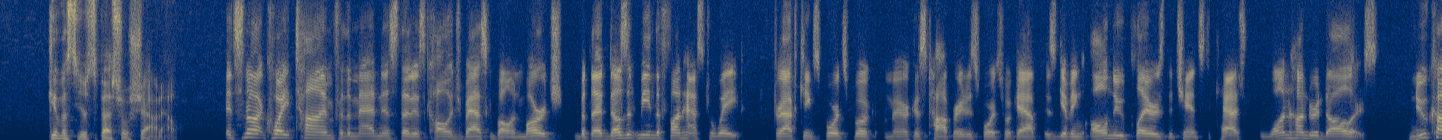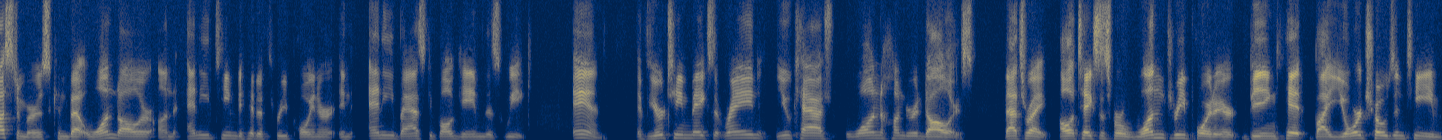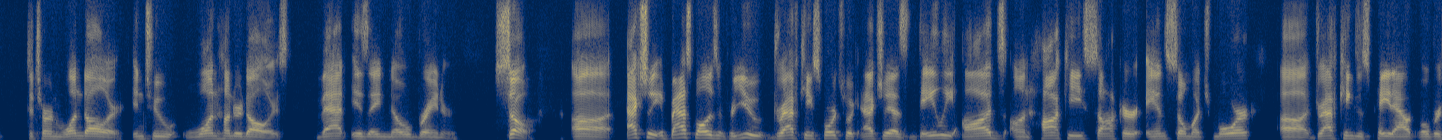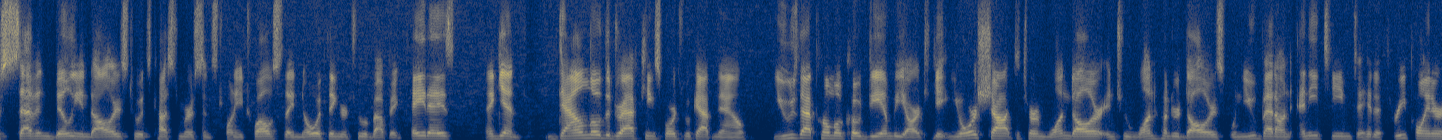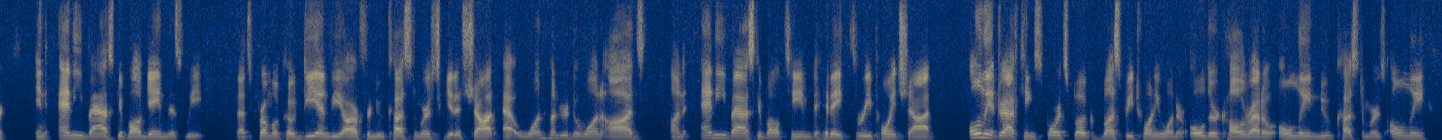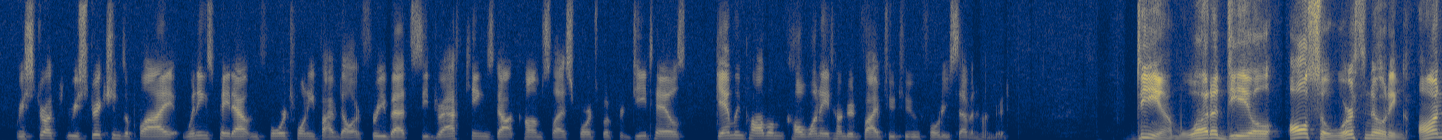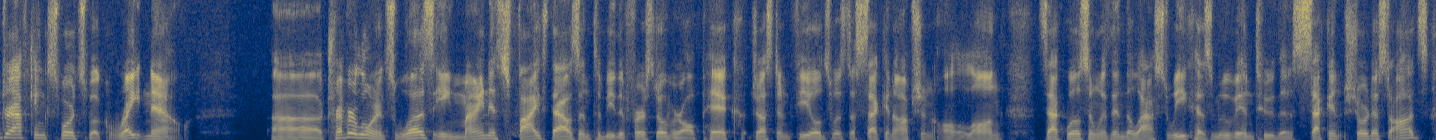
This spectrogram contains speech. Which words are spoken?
give us your special shout out. It's not quite time for the madness that is college basketball in March, but that doesn't mean the fun has to wait. DraftKings Sportsbook, America's top rated sportsbook app, is giving all new players the chance to cash $100. New customers can bet $1 on any team to hit a three pointer in any basketball game this week. And if your team makes it rain, you cash $100. That's right. All it takes is for one three pointer being hit by your chosen team to turn $1 into $100. That is a no brainer. So, uh, actually, if basketball isn't for you, DraftKings Sportsbook actually has daily odds on hockey, soccer, and so much more. Uh, DraftKings has paid out over $7 billion to its customers since 2012, so they know a thing or two about big paydays. And again, download the DraftKings Sportsbook app now. Use that promo code DNVR to get your shot to turn $1 into $100 when you bet on any team to hit a three pointer in any basketball game this week. That's promo code DNVR for new customers to get a shot at 100 to 1 odds on any basketball team to hit a three point shot. Only at DraftKings Sportsbook, must be 21 or older, Colorado only, new customers only. Restruct- restrictions apply. Winnings paid out in four $25 free bets. See DraftKings.com slash sportsbook for details. Gambling problem? Call 1-800-522-4700. DM, what a deal. Also worth noting on DraftKings Sportsbook right now. Uh, Trevor Lawrence was a minus 5,000 to be the first overall pick. Justin Fields was the second option all along. Zach Wilson within the last week has moved into the second shortest odds,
